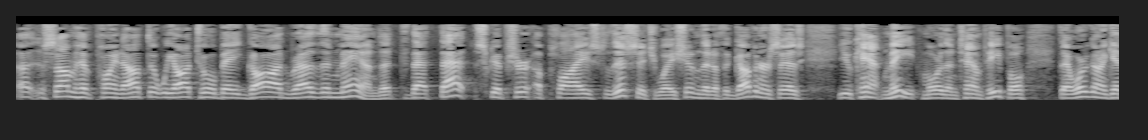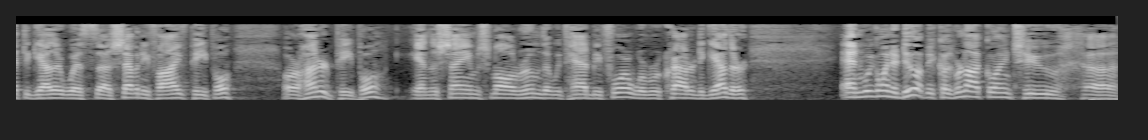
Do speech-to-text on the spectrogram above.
Uh, some have pointed out that we ought to obey God rather than man. That that that scripture applies to this situation. That if the governor says you can't meet more than ten people, then we're going to get together with uh, 75 people or 100 people in the same small room that we've had before, where we're crowded together and we're going to do it because we're not going to, uh,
